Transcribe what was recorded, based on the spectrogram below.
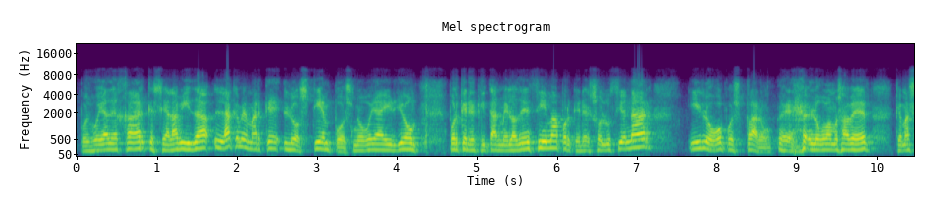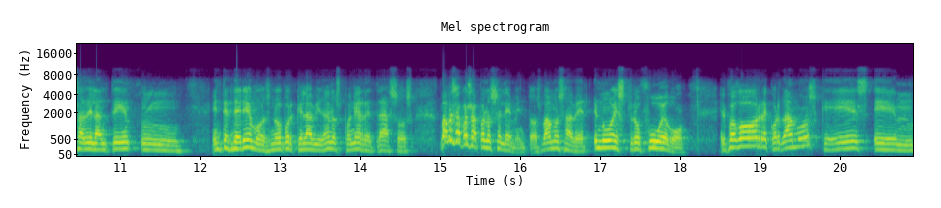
Pues voy a dejar que sea la vida la que me marque los tiempos, no voy a ir yo por querer quitármelo de encima, por querer solucionar, y luego, pues claro, luego vamos a ver que más adelante mm, entenderemos, ¿no? Porque la vida nos pone retrasos. Vamos a pasar por los elementos. Vamos a ver nuestro fuego. El fuego, recordamos que es em,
